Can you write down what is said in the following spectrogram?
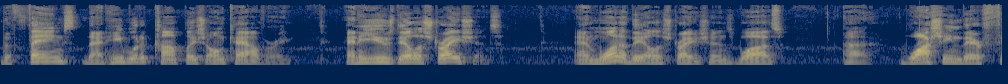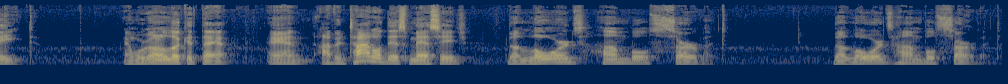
the things that he would accomplish on Calvary. And he used illustrations. And one of the illustrations was uh, washing their feet. And we're going to look at that. And I've entitled this message, The Lord's Humble Servant. The Lord's Humble Servant.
